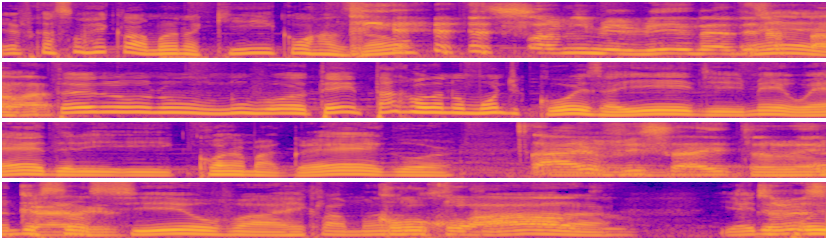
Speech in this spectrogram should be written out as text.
eu ia ficar só reclamando aqui, com razão. só mimimi, né? Deixa é, pra lá. Então eu não, não, não vou. Tem, tá rolando um monte de coisa aí, de Mayweather e, e Conor McGregor. Ah, é, eu vi isso aí também, Anderson cara. Silva reclamando Coco cara. Alto. E aí depois.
